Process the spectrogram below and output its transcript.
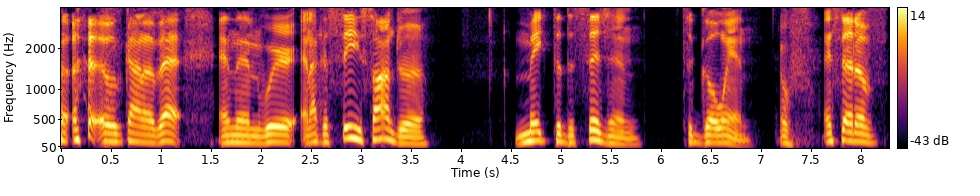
it was kind of that, and then we're and I could see Sandra make the decision to go in Uff. instead of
